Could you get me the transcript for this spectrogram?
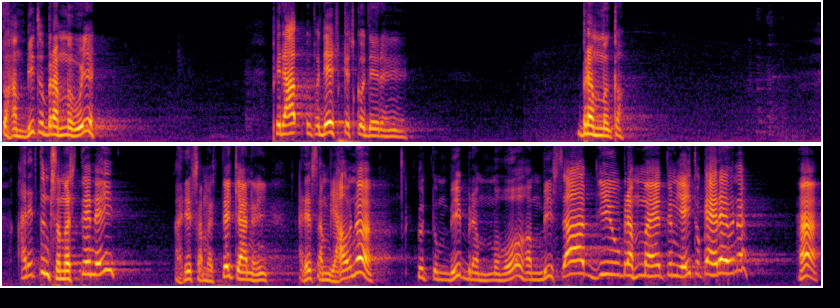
तो हम भी तो ब्रह्म हुए। फिर आप उपदेश किसको दे रहे हैं? ब्रह्म का। अरे तुम समझते नहीं? अरे समझते क्या नहीं? अरे समझाओ ना। कि तुम भी ब्रह्म हो, हम भी सब जीव ब्रह्म है। तुम यही तो कह रहे हो ना? हाँ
